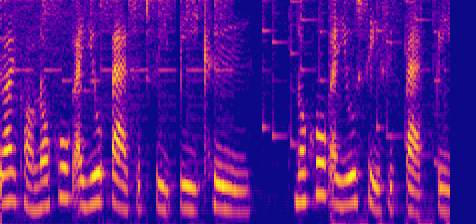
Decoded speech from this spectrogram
ย่อยของนกฮูกอายุ 84 ปี คือนกฮูกอายุ 48 ปี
